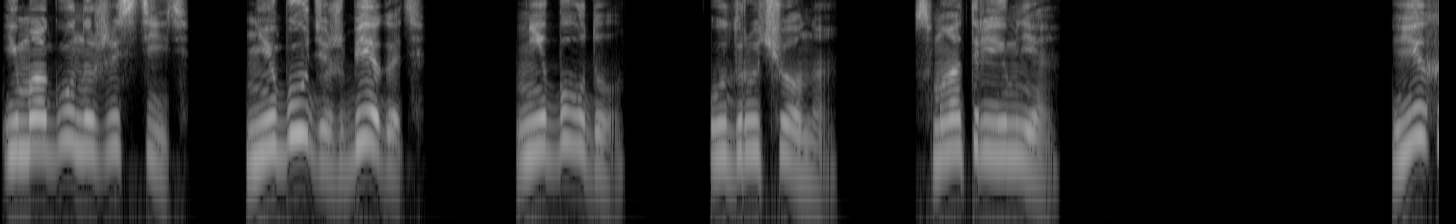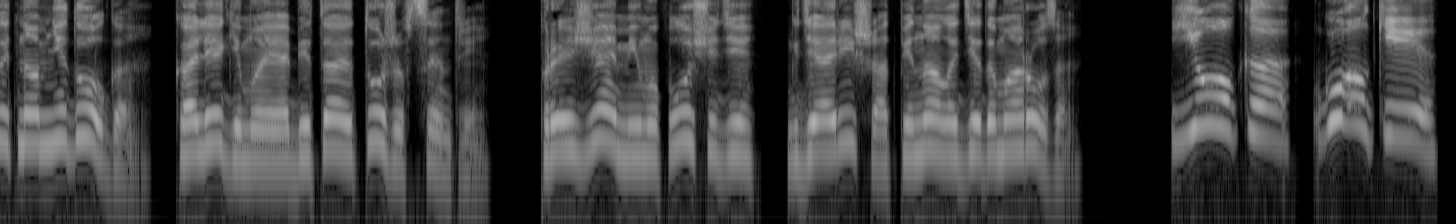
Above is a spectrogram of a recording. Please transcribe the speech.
И могу нажестить. Не будешь бегать? Не буду. Удрученно. Смотри мне. Ехать нам недолго. Коллеги мои обитают тоже в центре. Проезжаем мимо площади, где Ариша отпинала Деда Мороза. «Елка! Голки!»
